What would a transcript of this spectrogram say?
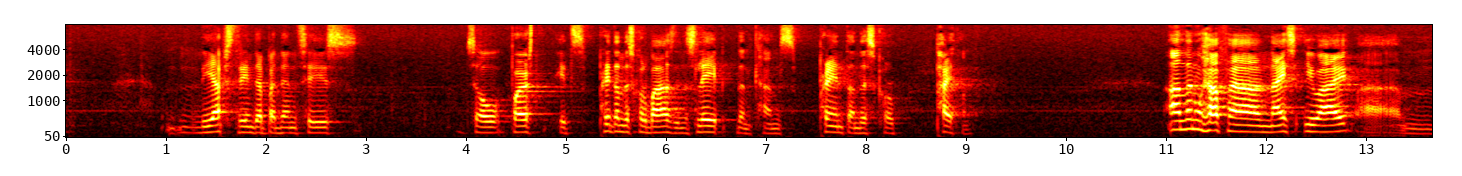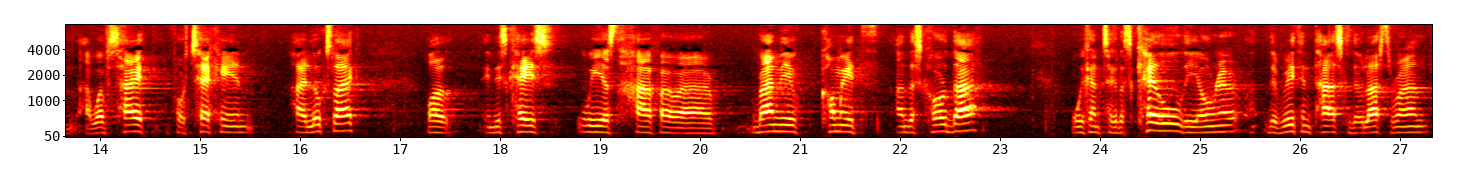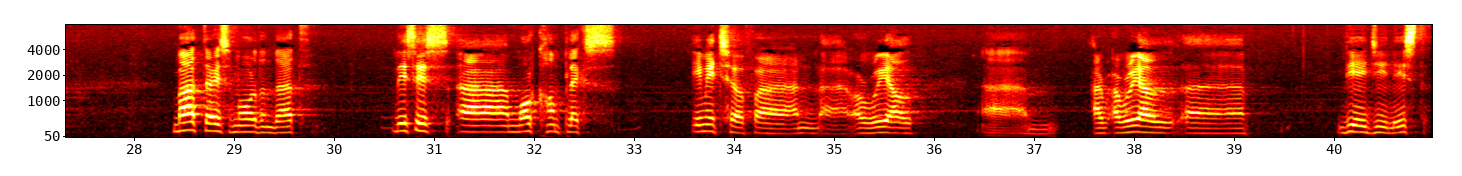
the upstream dependencies. So first it's print underscore bash, then sleep, then comes print underscore Python. And then we have a nice UI, um, a website for checking how it looks like. Well, in this case, we just have our brand new commit underscore that. We can check the schedule, the owner, the written task, the last run. But there is more than that. This is a more complex image of a, a real, um, a, a, real uh, DAG list.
